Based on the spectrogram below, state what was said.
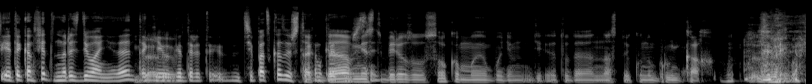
Это конфеты на раздевание, да? Такие, которые ты тебе подсказывают, что Тогда конкретно... вместо березового сока мы будем де- туда настойку на бруньках заливать.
